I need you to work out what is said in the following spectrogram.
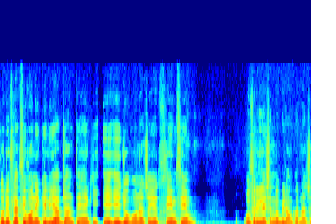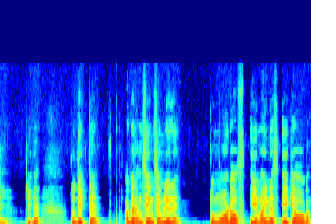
तो रिफ्लेक्सिव होने के लिए आप जानते हैं कि ए ए जो होना चाहिए सेम सेम उस रिलेशन में बिलोंग करना चाहिए। ठीक है? तो देखते हैं। अगर हम सेम सेम ले लें तो mod of a minus a क्या होगा?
